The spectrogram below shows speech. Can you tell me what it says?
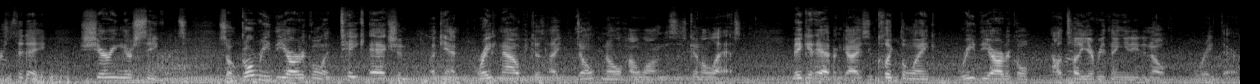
marketers today sharing their secrets. So go read the article and take action again right now because I don't know how long this is going to last. Make it happen, guys. Click the link, read the article. I'll tell you everything you need to know right there.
